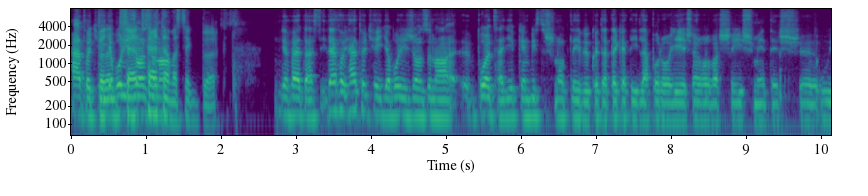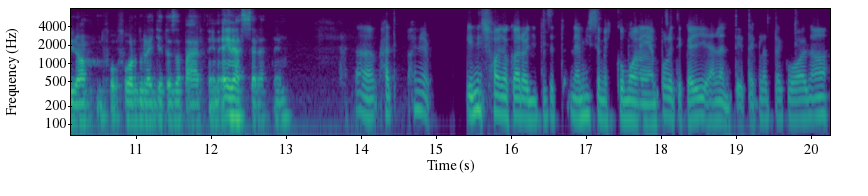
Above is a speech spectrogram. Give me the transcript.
Hát, hogyha így a Boris Johnson... Feltámasztják Burke. Igen, feltámasztják. De hogy, hát, hogyha így a Boris Johnson a polcán egyébként biztosan ott lévő köteteket így leporolja és elolvassa ismét, és újra fordul egyet ez a párt. Én, én ezt szeretném. Hát, én is hajlok arra, hogy itt azért nem hiszem, hogy komoly ilyen politikai ellentétek lettek volna.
